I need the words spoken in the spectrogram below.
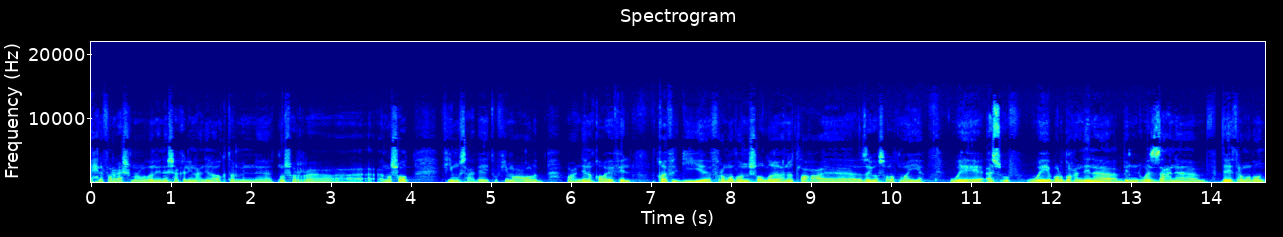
إحنا فرع عاشر من رمضان هنا شغالين عندنا أكتر من 12 نشاط في مساعدات وفي معارض وعندنا قوافل. القوافل دي في رمضان إن شاء الله هنطلع زي وصلات مية وأسقف. وبرضه عندنا وزعنا في بداية رمضان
